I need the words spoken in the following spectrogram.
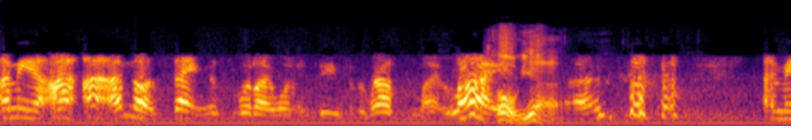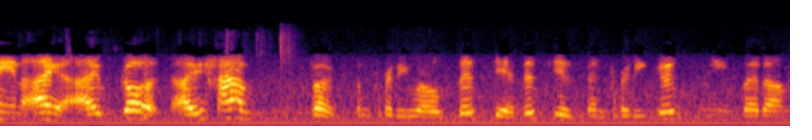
I mean, I, I'm not saying this is what I want to do for the rest of my life. Oh yeah, you know? I mean, I I've got I have booked some pretty roles this year. This year's been pretty good to me, but um,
